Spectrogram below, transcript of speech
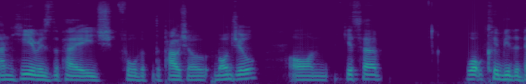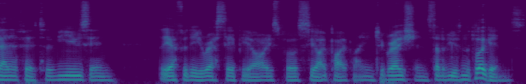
And here is the page for the, the PowerShell module on GitHub. What could be the benefit of using the FOD REST APIs for CI pipeline integration instead of using the plugins?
